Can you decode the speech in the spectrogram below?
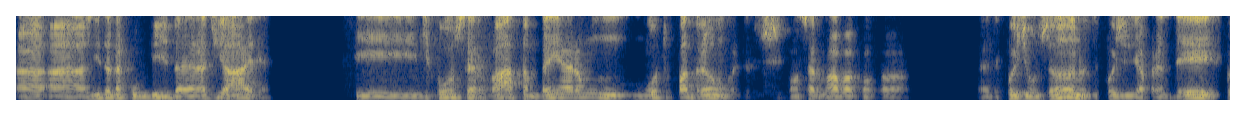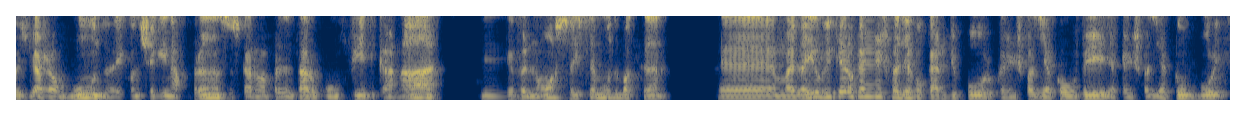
a, a lida da comida era diária e de conservar também era um, um outro padrão. Se conservava uh, depois de uns anos, depois de aprender, depois de viajar o mundo. Aí quando cheguei na França, os caras me apresentaram o confit de canar e eu falei, nossa, isso é muito bacana. É, mas aí eu vi que era o que a gente fazia com carne de porco, que a gente fazia com a ovelha, que a gente fazia com o boi, que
